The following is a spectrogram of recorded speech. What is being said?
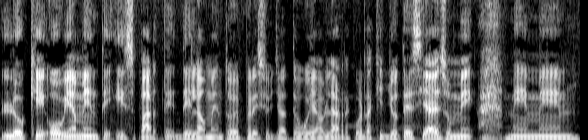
lo que obviamente es parte del aumento de precio, ya te voy a hablar, recuerda que yo te decía eso, me, ah, me, me,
